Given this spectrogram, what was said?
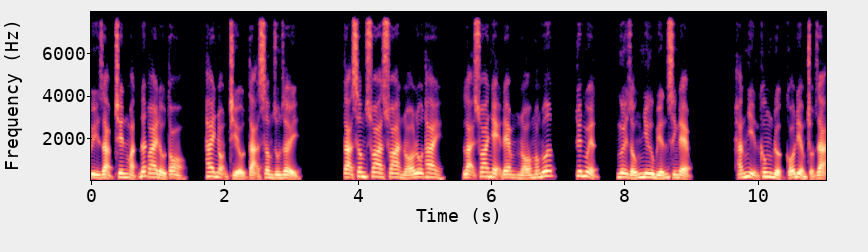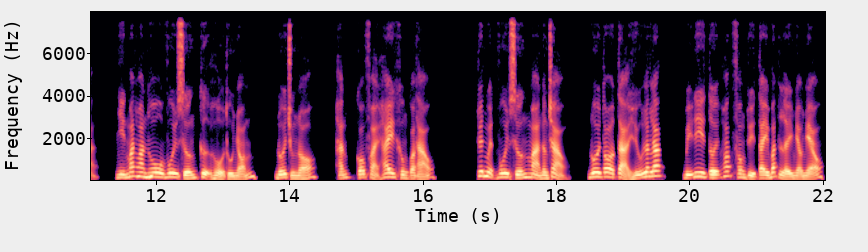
quỳ dạp trên mặt đất vai đầu to, hai nhọn chiều tạ sâm run rẩy. Tạ sâm xoa xoa nó lỗ thai, lại xoa nhẹ đem nó móng bước, tuyết nguyệt, ngươi giống như biến xinh đẹp. Hắn nhịn không được có điểm trột dạ, nhìn mắt hoan hô vui sướng cự hổ thú nhóm, đối chúng nó, hắn có phải hay không quá tháo. Tuyết Nguyệt vui sướng mà nâng chảo, đôi to tả hữu lắc lắc, bị đi tới Hoắc Phong tùy tay bắt lấy nhéo nhéo.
